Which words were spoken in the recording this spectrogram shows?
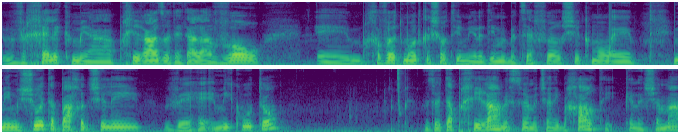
וחלק מהבחירה הזאת הייתה לעבור אה, חוויות מאוד קשות עם ילדים בבית ספר, שכמו אה, מימשו את הפחד שלי והעמיקו אותו, וזו הייתה בחירה מסוימת שאני בחרתי כנשמה.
